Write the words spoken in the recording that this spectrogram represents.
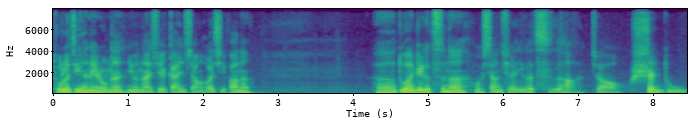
读了今天内容呢，你有哪些感想和启发呢？嗯，读完这个词呢，我想起了一个词哈，叫慎独。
